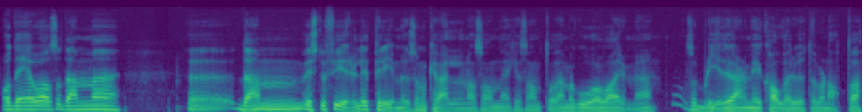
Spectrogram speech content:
Og det er jo altså dem eh, dem- hvis du fyrer litt primus om kvelden og sånn, ikke sant, og de er gode og varme, så blir det jo gjerne mye kaldere utover natta.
